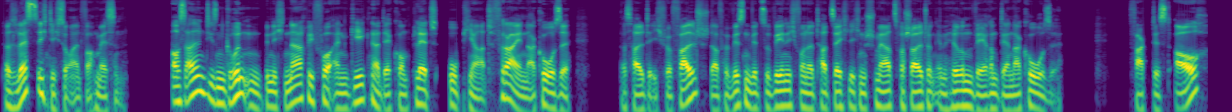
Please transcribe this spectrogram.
Das lässt sich nicht so einfach messen. Aus allen diesen Gründen bin ich nach wie vor ein Gegner der komplett opiatfreien Narkose. Das halte ich für falsch, dafür wissen wir zu wenig von der tatsächlichen Schmerzverschaltung im Hirn während der Narkose. Fakt ist auch,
